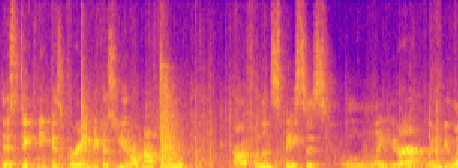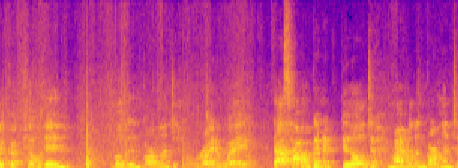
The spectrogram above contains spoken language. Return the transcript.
This technique is great because you don't have to uh, fill in spaces later. It's gonna be like a filled in balloon garland right away. That's how I'm gonna build my balloon garland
